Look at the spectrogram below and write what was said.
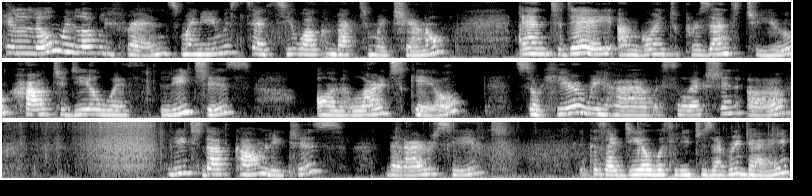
Hello my lovely friends, my name is Tsetsi, welcome back to my channel. And today I'm going to present to you how to deal with leeches on a large scale. So here we have a selection of leech.com leeches that I received because I deal with leeches every day.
